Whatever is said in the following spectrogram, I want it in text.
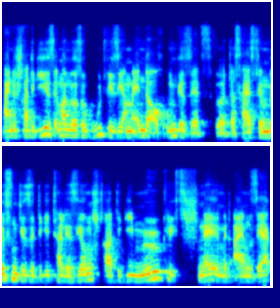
eine Strategie ist immer nur so gut, wie sie am Ende auch umgesetzt wird. Das heißt, wir müssen diese Digitalisierungsstrategie möglichst schnell mit einem sehr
